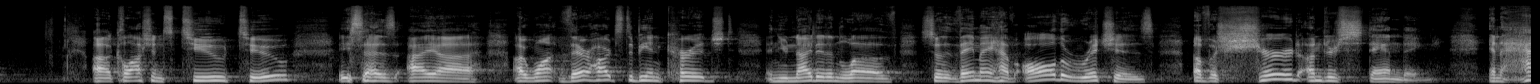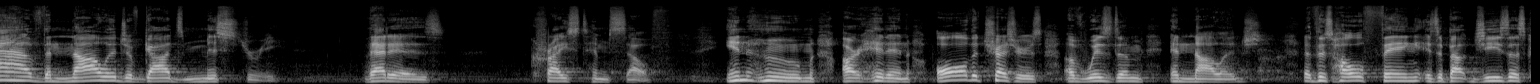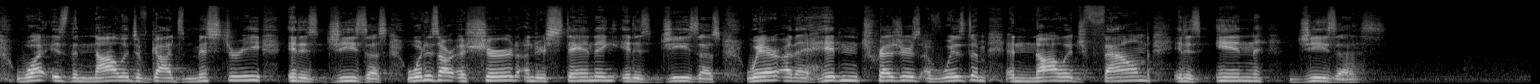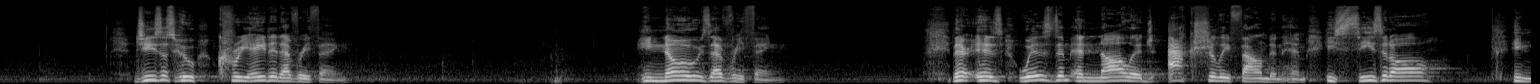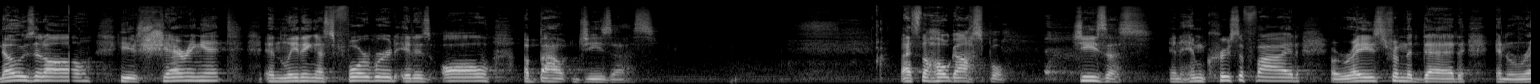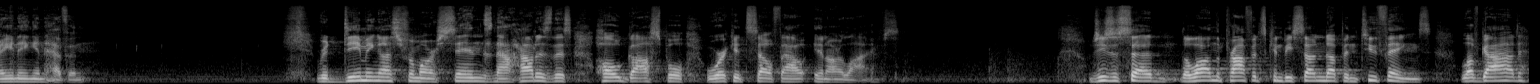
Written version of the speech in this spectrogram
Uh, Colossians 2 2, he says, I, uh, I want their hearts to be encouraged and united in love so that they may have all the riches of assured understanding and have the knowledge of God's mystery. That is, Christ Himself in whom are hidden all the treasures of wisdom and knowledge. That this whole thing is about Jesus. What is the knowledge of God's mystery? It is Jesus. What is our assured understanding? It is Jesus. Where are the hidden treasures of wisdom and knowledge found? It is in Jesus. Jesus, who created everything he knows everything. There is wisdom and knowledge actually found in him. He sees it all. He knows it all. He is sharing it and leading us forward. It is all about Jesus. That's the whole gospel. Jesus and Him crucified, raised from the dead, and reigning in heaven redeeming us from our sins. Now, how does this whole gospel work itself out in our lives? Jesus said the law and the prophets can be summed up in two things love God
